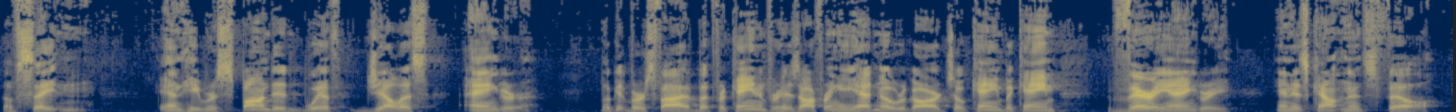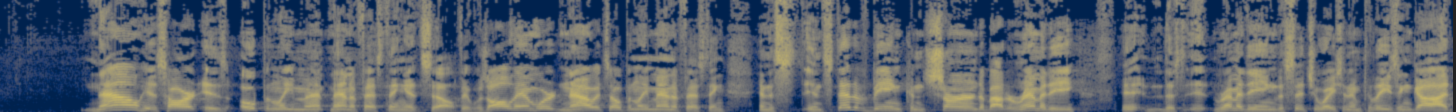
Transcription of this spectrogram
of Satan. And he responded with jealous anger. Look at verse 5. But for Cain and for his offering he had no regard. So Cain became very angry, and his countenance fell. Now his heart is openly ma- manifesting itself. It was all inward, now it's openly manifesting. And instead of being concerned about a remedy, eh, it, remedying the situation and pleasing God,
